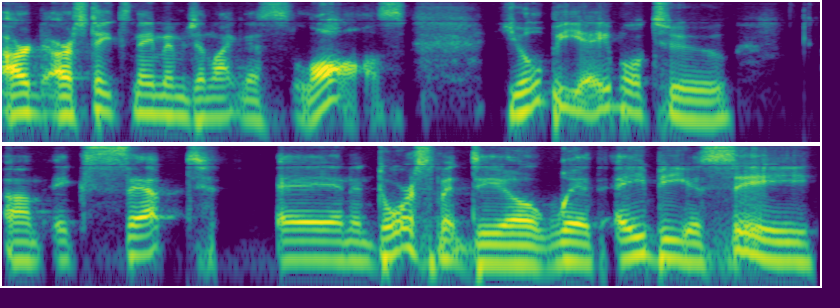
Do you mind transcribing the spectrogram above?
our our state's name, image, and likeness laws. You'll be able to um, accept an endorsement deal with A, B, or C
